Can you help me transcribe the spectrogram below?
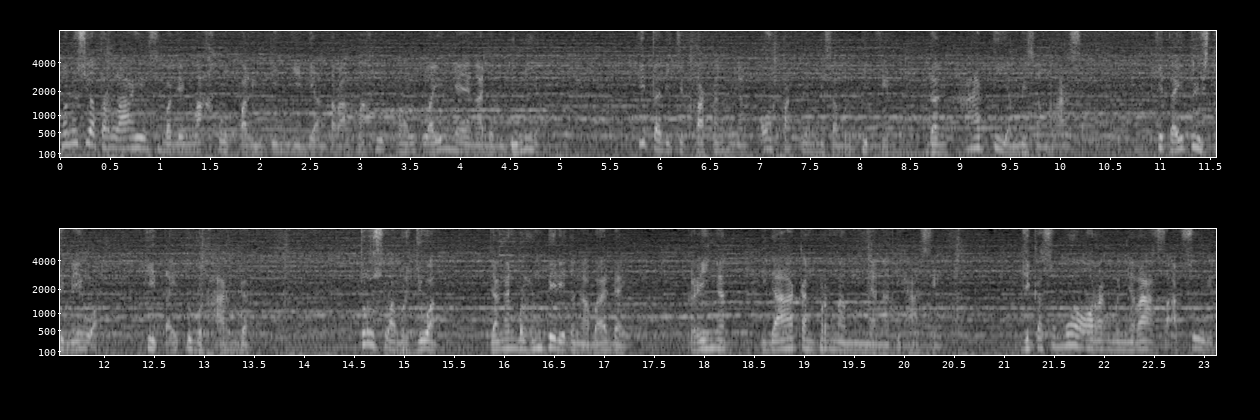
Manusia terlahir sebagai makhluk paling tinggi di antara makhluk-makhluk lainnya yang ada di dunia. Kita diciptakan dengan otak yang bisa berpikir dan hati yang bisa merasa. Kita itu istimewa, kita itu berharga. Teruslah berjuang Jangan berhenti di tengah badai. Keringat tidak akan pernah mengkhianati hasil. Jika semua orang menyerah saat sulit,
